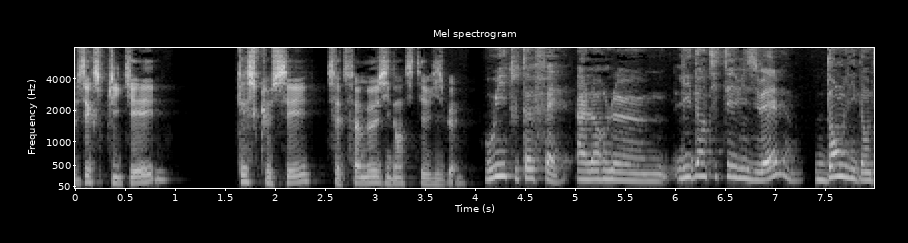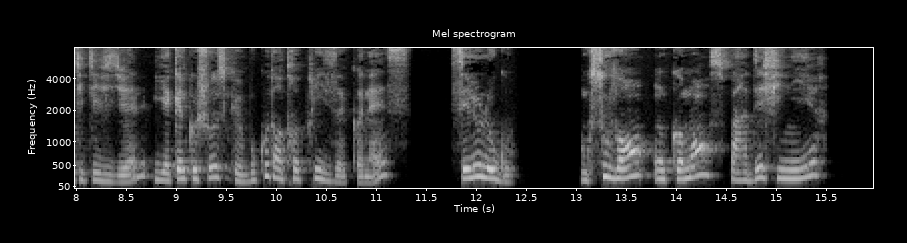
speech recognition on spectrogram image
expliquer qu'est-ce que c'est cette fameuse identité visuelle? Oui, tout à fait. Alors, l'identité visuelle, dans l'identité visuelle, il y a quelque chose que beaucoup d'entreprises connaissent, c'est le logo. Donc, souvent, on commence par définir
